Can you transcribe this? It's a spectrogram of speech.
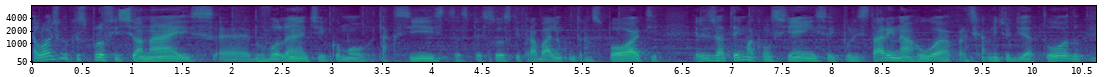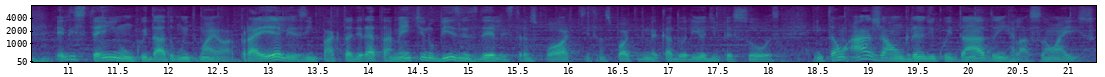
É lógico que os profissionais é, do volante, como taxistas, pessoas que trabalham com transporte, eles já têm uma consciência e por estarem na rua praticamente o dia todo, uhum. eles têm um cuidado muito maior. Para eles, impacta diretamente no business deles, transporte, transporte de mercadoria ou de pessoas. Então, há já um grande cuidado em relação a isso.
